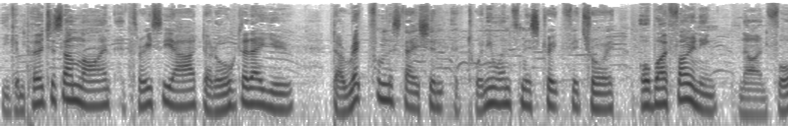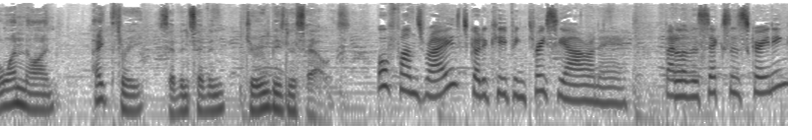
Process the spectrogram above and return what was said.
You can purchase online at 3cr.org.au, direct from the station at 21 Smith Street, Fitzroy, or by phoning 9419 8377 during business hours. All funds raised go to keeping 3CR on air. Battle of the Sexes screening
